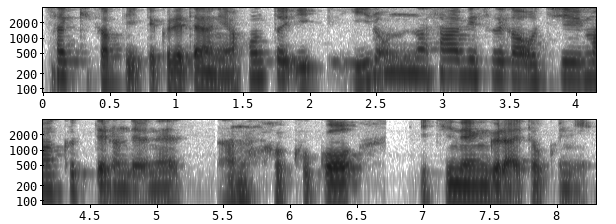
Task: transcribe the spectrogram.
さっきカッピー言ってくれたように、本当いいろんなサービスが落ちまくってるんだよね。あの、ここ1年ぐらい特に。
